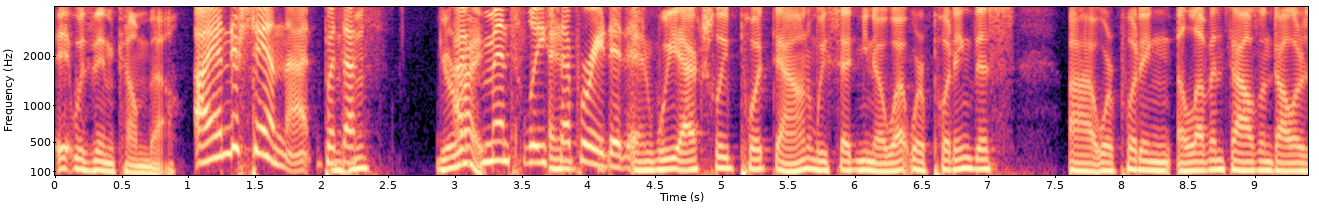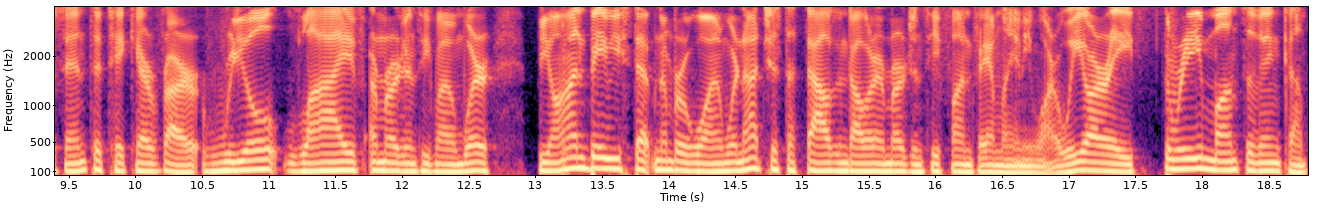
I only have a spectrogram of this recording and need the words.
it was income though. I understand that, but that's Mm-hmm. You're I've right. mentally And- separated it. And we actually put down. We said, you know what? We're putting this. Uh, we're putting eleven thousand dollars in to take care of our real live emergency fund. We're beyond baby step number one. We're not just a thousand dollar emergency fund family anymore. We are a three months of income.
